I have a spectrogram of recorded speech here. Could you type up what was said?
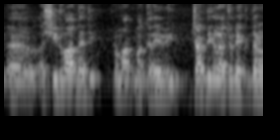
ਅਹ, ਆਸ਼ੀਰਵਾਦ ਹੈ ਜੀ ਪ੍ਰਮਾਤਮਾ ਕਰੇ ਵੀ ਚੜ੍ਹਦੀ ਕਲਾ ਚੋਂ ਇੱਕ ਦਿਨ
